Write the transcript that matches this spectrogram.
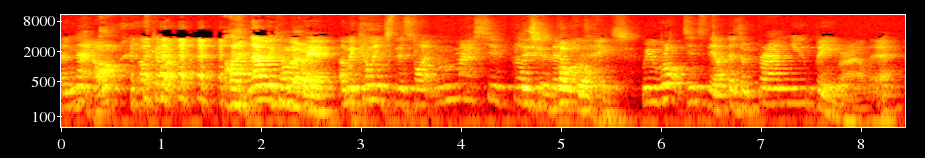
And now I've come up. I- Now we come up here and we come into this like massive bloody This is building. Rockets. We rocked into the there's a brand new beamer out there,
